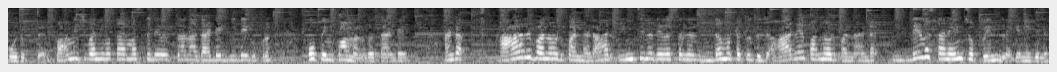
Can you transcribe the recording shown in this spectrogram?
ಪೋದುಪ್ಪೇರು ಸ್ವಾಮೀಜಿ ಬಂದಿವಾಗ ಆರ್ ಮಸ್ತ್ ದೇವಸ್ಥಾನ, ಗಡ್ಡೆ ಗಿಡ್ಡೆಗೆ ಪುರ ಪೋಪಿನ್ ಕಾಮನ್ ಗೊತ್ತಾಂಡೆ ಅಂಡ? ಆರು ಪನ್ನೋಡು ಪನ್ನಡ ಆರ್ ಇಂಚಿನ ದೇವಸ್ಥಾನ ಇದ್ದ ಮುಟ್ಟ ತುತ್ತುಜಿ ಆರೇ ಪನ್ನೋಡು ಪನ್ನಡ ದೇವಸ್ಥಾನ ಎಂಚೊಪ್ಪು ಏನಿಲ್ಲಗೆ ನಿಗಿಲೆ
